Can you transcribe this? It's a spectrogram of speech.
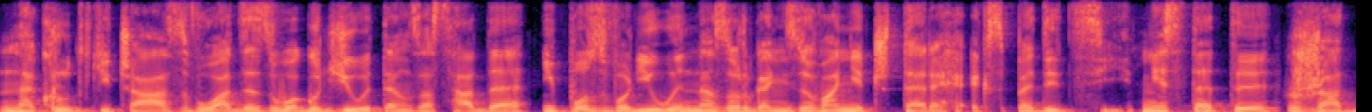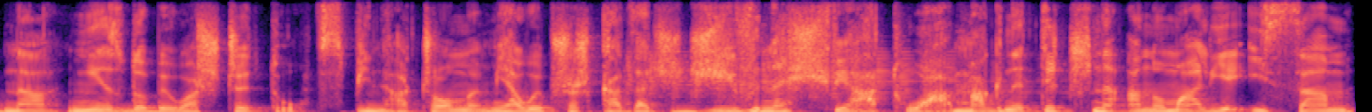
Na krótki czas władze złagodziły tę zasadę i pozwoliły na zorganizowanie czterech ekspedycji. Niestety żadna nie zdobyła szczytu. Wspinaczom miały przeszkadzać dziwne światła, magnetyczne anomalie i sam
